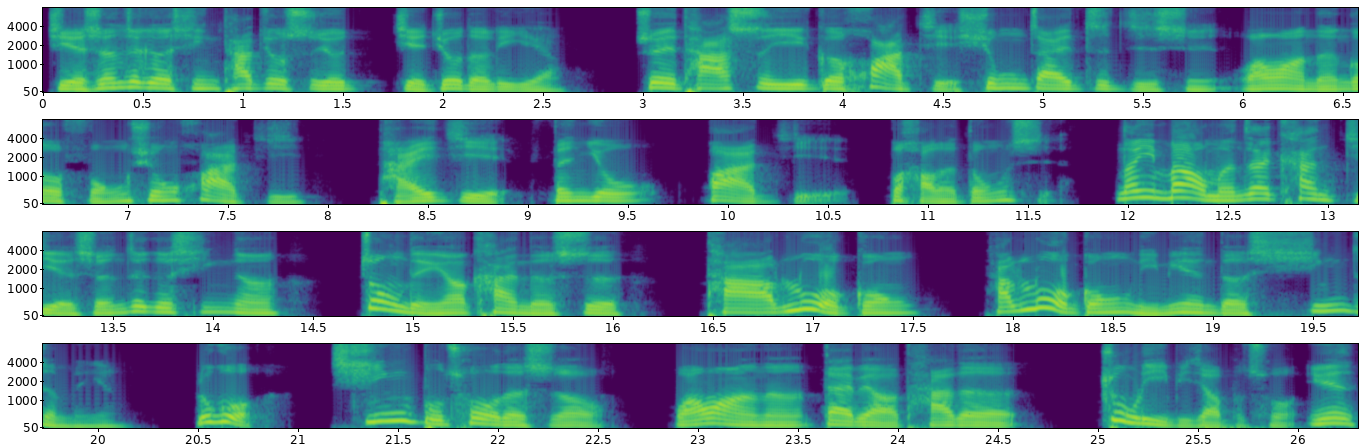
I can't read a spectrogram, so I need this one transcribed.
解神这个星它就是有解救的力量，所以它是一个化解凶灾之吉星，往往能够逢凶化吉，排解分忧，化解不好的东西。那一般我们在看解神这个星呢，重点要看的是它落宫，它落宫里面的星怎么样。如果星不错的时候。往往呢，代表他的助力比较不错，因为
